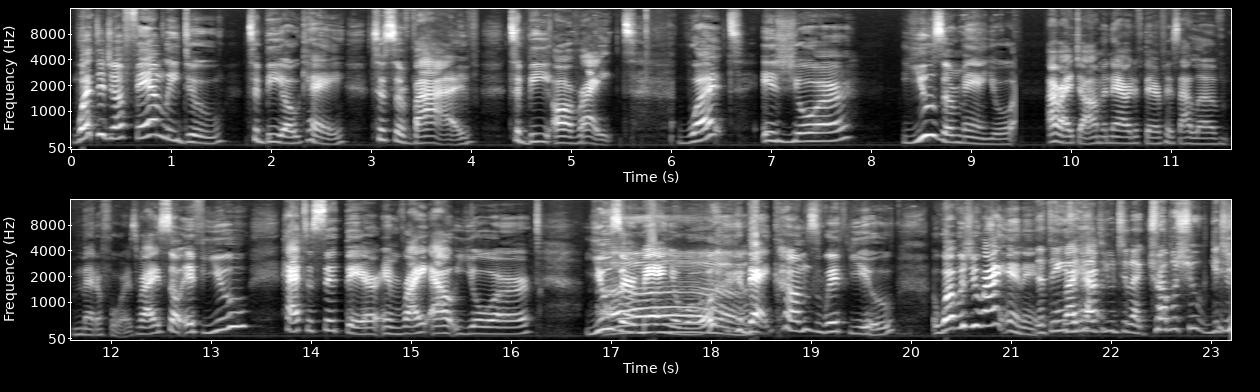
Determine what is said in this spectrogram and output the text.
What did your family do to be okay, to survive, to be all right? What is your user manual? All right, y'all, I'm a narrative therapist. I love metaphors, right? So if you had to sit there and write out your user Oh. manual that comes with you, what would you write in it? the things Like that help how- you to like troubleshoot, get yourself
